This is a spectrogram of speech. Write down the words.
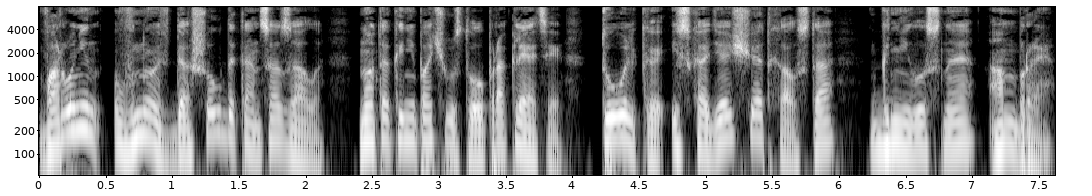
Воронин вновь дошел до конца зала, но так и не почувствовал проклятия, только исходящее от холста гнилостное амбре.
